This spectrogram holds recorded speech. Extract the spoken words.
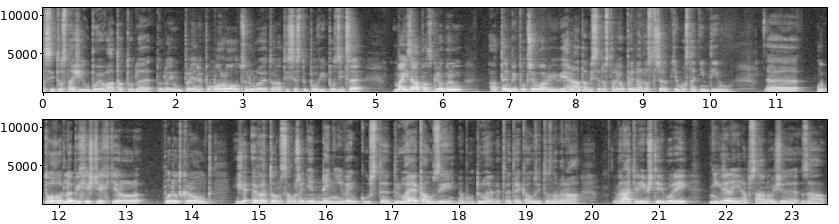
si to snaží ubojovat a tohle, tohle jim úplně nepomohlo, odsunulo je to na ty sestupové pozice. Mají zápas k dobru a ten by potřebovali vyhrát, aby se dostali opět na dostřel k těm ostatním týmům. E, u tohohle bych ještě chtěl podotknout, že Everton samozřejmě není venku z té druhé kauzy, nebo druhé větve té kauzy, to znamená vrátili jim 4 body, nikde není napsáno, že za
